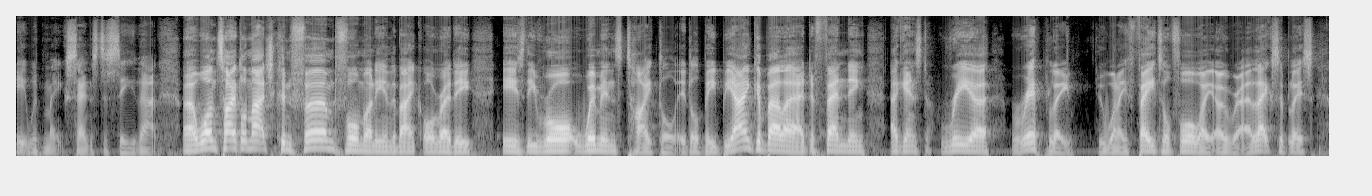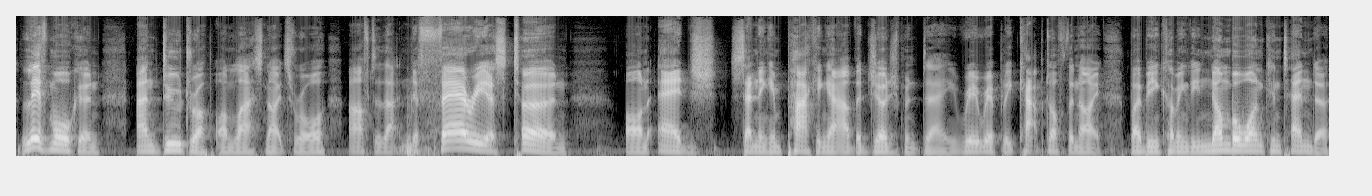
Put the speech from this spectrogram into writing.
it would make sense to see that. Uh, one title match confirmed for Money in the Bank already is the Raw Women's title. It'll be Bianca Belair defending against Rhea Ripley who won a fatal four way over Alexa Bliss, Liv Morgan, and Doudrop on last night's Raw after that nefarious turn on Edge, sending him packing out of the Judgment Day. Rhea Ripley capped off the night by becoming the number one contender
